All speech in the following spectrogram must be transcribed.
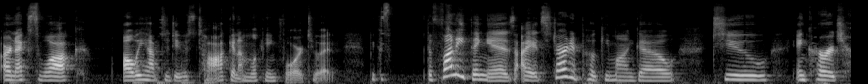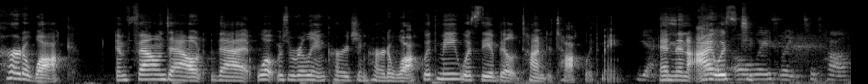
our next walk, all we have to do is talk, and I'm looking forward to it. Because the funny thing is, I had started Pokemon Go to encourage her to walk and found out that what was really encouraging her to walk with me was the ability time to talk with me. yes. And then I was t- always like to talk.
